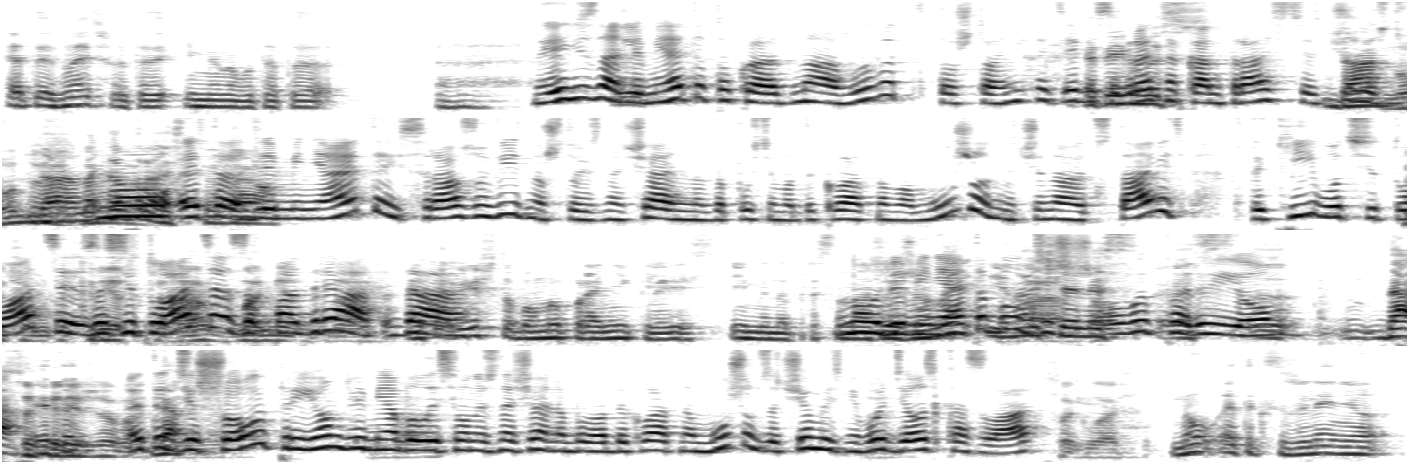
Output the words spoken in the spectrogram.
это, знаешь, это именно вот это... э, Но я не знаю, для меня это только одна вывод, то, что они хотели Это сыграть именно на с- контрасте Да, чувств. Ну да, да, на. Но контрасте, это да. для меня это и сразу видно, что изначально, допустим, адекватного мужа начинают ставить в такие вот ситуации, за ситуация да, за момент, подряд, да. да. Это видишь, чтобы мы прониклись именно персонажем Ну, для меня это был дешевый прием. Да, это. Это да. дешевый прием для меня был, если он изначально был адекватным мужем, зачем из него делать козла? Согласен. Ну, это, к сожалению, э,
